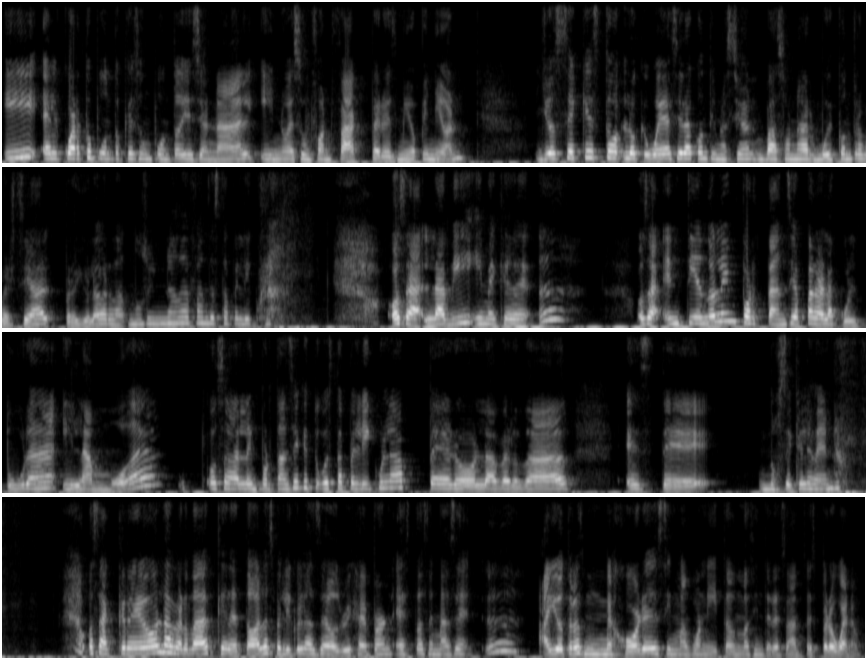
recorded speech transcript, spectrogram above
Y el cuarto punto, que es un punto adicional y no es un fun fact, pero es mi opinión. Yo sé que esto, lo que voy a decir a continuación, va a sonar muy controversial, pero yo la verdad no soy nada fan de esta película. o sea, la vi y me quedé... Ah". O sea, entiendo la importancia para la cultura y la moda, o sea, la importancia que tuvo esta película, pero la verdad, este, no sé qué le ven. O sea, creo la verdad que de todas las películas de Audrey Hepburn, esta se me hace... Uh, hay otras mejores y más bonitas, más interesantes, pero bueno,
